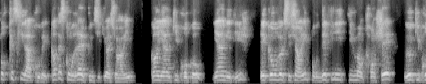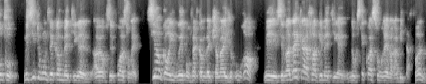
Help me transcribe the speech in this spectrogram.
pour qu'est-ce qu'il a à prouver? Quand est-ce qu'on rêve qu'une situation arrive? Quand il y a un quiproquo, il y a un litige, et qu'on veut que situation arrive pour définitivement trancher le quiproquo. Mais si tout le monde fait comme Beth Hillel, alors c'est quoi son rêve? Si encore il voulait pour faire comme Beth Shammai, je comprends, mais c'est Vadaï qu'Alacha qui est Beth Hillel. Donc c'était quoi son rêve? Rabbi Tarfon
